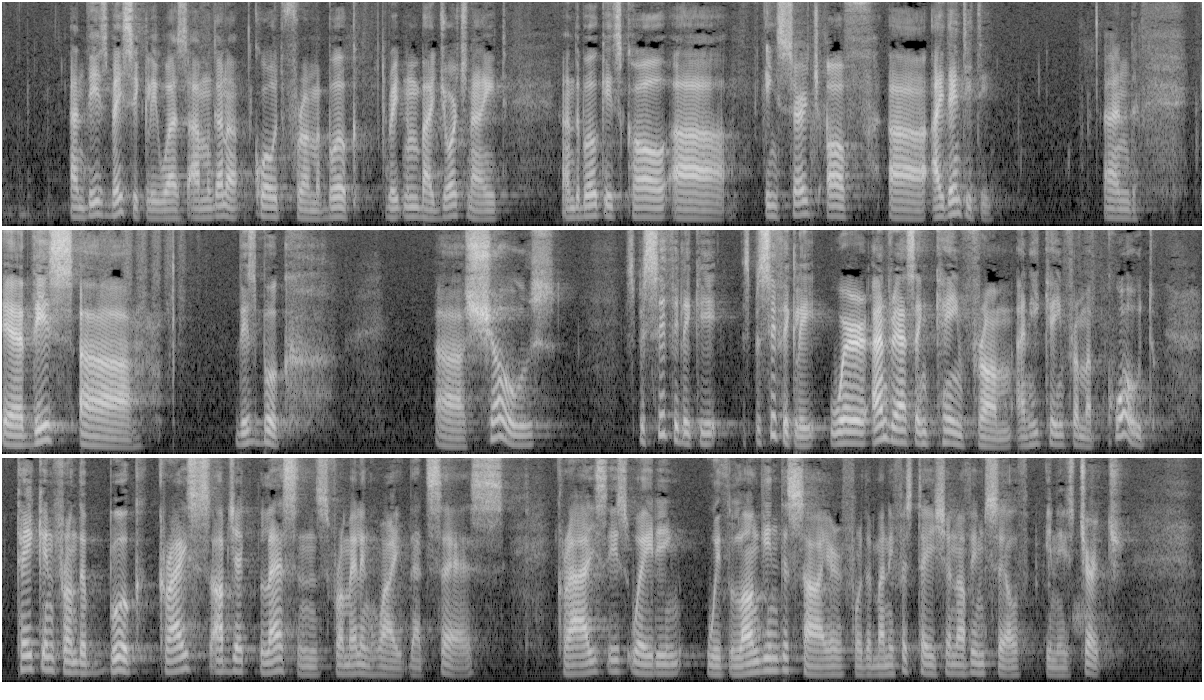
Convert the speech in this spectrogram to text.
And this basically was, I'm going to quote from a book written by George Knight, and the book is called uh, In Search of uh, Identity. And uh, this, uh, this book uh, shows specifically specifically where Andreasen came from, and he came from a quote taken from the book Christ's Object Lessons from Ellen White that says, Christ is waiting with longing desire for the manifestation of himself in his church.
